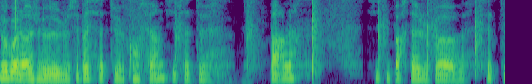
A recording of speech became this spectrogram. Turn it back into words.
Donc voilà, je je sais pas si ça te concerne, si ça te parle, si tu partages ou pas euh, cette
